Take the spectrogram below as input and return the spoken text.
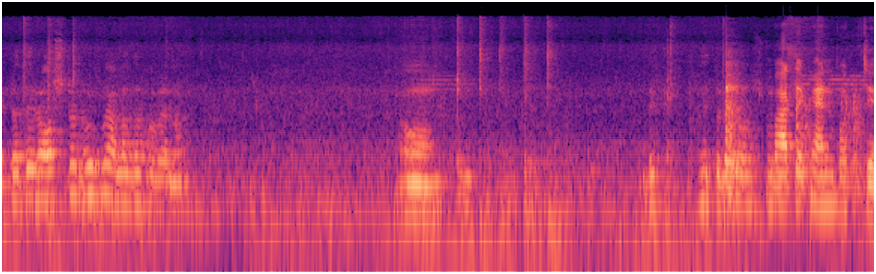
এটাতে রসটা ঢুকবে আলাদা হবে না। ও দেখ ভেতরে রস ঢুকবে। ভাতে ফ্যান পড়ছে।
